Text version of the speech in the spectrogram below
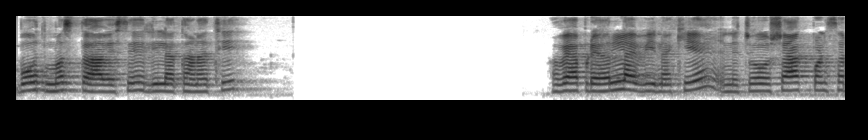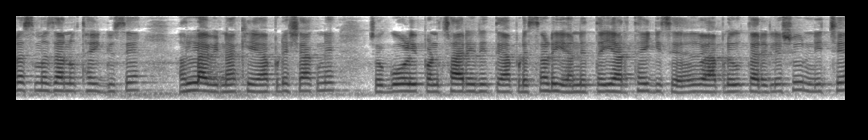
બહુ જ મસ્ત આવે છે લીલા ધાણાથી. હવે આપણે હલાવી નાખીએ અને જો શાક પણ સરસ મજાનું થઈ ગયું છે, હલાવી નાખીએ આપણે શાકને. જો ગોળી પણ સારી રીતે આપણે સળી અને તૈયાર થઈ ગઈ છે, હવે આપણે ઉતારી લઈશું નીચે.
